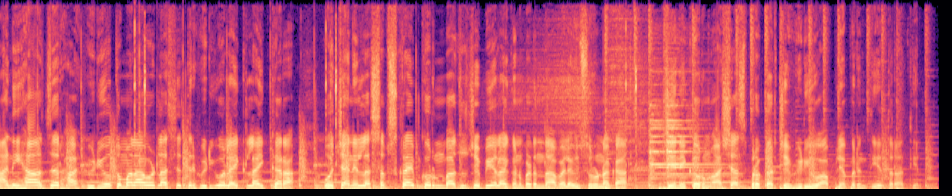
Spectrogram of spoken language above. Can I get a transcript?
आणि हा जर हा व्हिडिओ तुम्हाला आवडला असेल तर व्हिडिओला एक लाईक करा व चॅनलला सबस्क्राईब करून बाजूचे बेल आयकॉन बटन दाबायला विसरू नका जेणेकरून अशाच प्रकारचे व्हिडिओ आपल्यापर्यंत येत राहतील.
